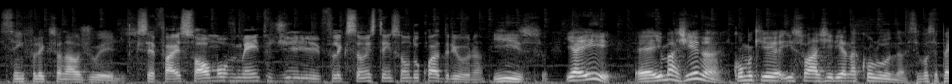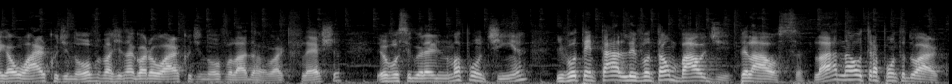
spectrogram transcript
Sem flexionar os joelhos. Que você faz só o movimento de flexão e extensão do quadril, né? Isso. E aí, É, imagina como que isso agiria na coluna. Se você pegar o arco de novo, imagina agora o arco de novo lá do arco flecha. Eu vou segurar ele numa pontinha e vou tentar levantar um balde pela alça, lá na outra ponta do arco.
